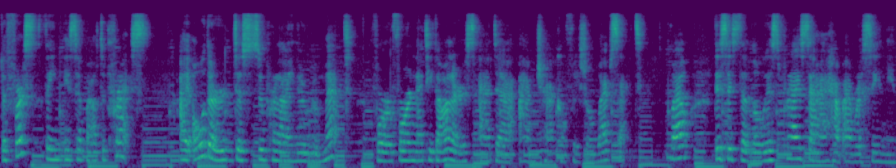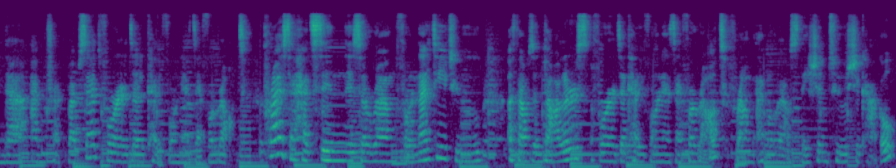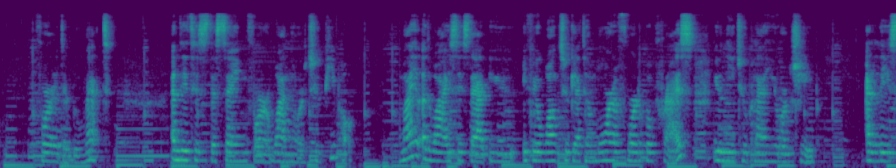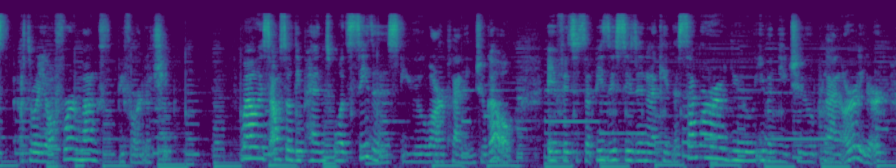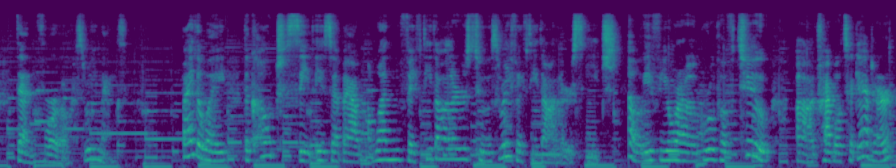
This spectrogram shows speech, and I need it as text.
The first thing is about the price. I ordered the Superliner roomette for $490 at the Amtrak official website. Well, this is the lowest price I have ever seen in the Amtrak website for the California Zephyr route. The price I had seen is around 490 to $1,000 for the California Zephyr route from MOL station to Chicago for the roomette. And it is the same for one or two people. My advice is that you, if you want to get a more affordable price, you need to plan your trip at least three or four months before the trip. Well, it also depends what seasons you are planning to go. If it's a busy season like in the summer, you even need to plan earlier than for three months. By the way, the coach seat is about $150 to $350 each. So if you are a group of two uh, travel together,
